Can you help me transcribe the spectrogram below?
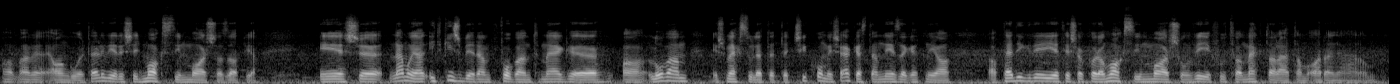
amely angol telivér, és egy Maxim Mars az apja és nem olyan, itt kisbérem fogant meg a lovam, és megszületett egy csikom, és elkezdtem nézegetni a, a pedigréjét, és akkor a Maxim Marson végigfutva megtaláltam aranyálom.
